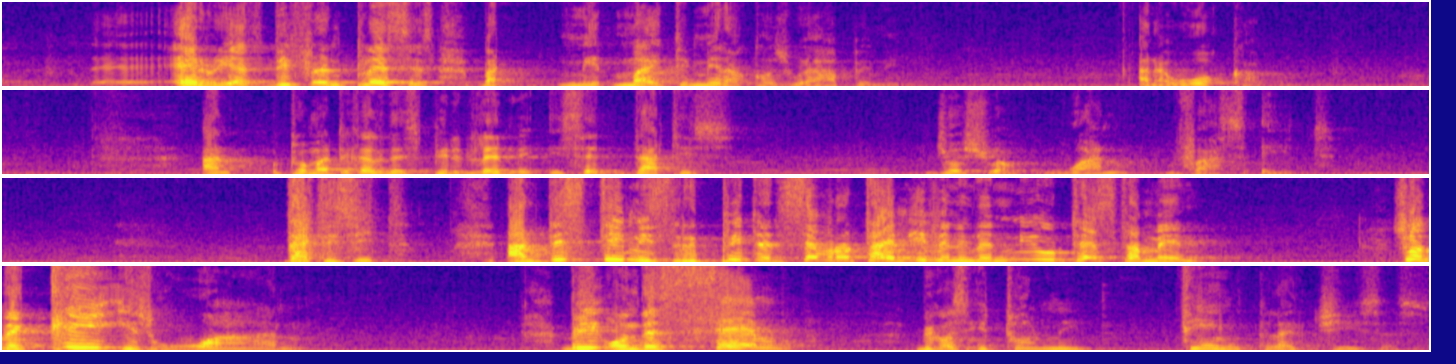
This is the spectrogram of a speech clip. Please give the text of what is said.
areas, different places. But mi- mighty miracles were happening. And I woke up. And automatically the Spirit led me. He said, That is Joshua 1, verse 8. That is it. And this theme is repeated several times, even in the New Testament. So the key is one. Be on the same, because he told me, think like Jesus,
